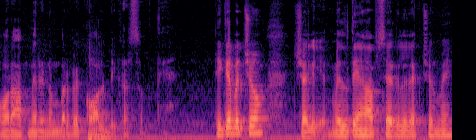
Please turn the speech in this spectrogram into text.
और आप मेरे नंबर पे कॉल भी कर सकते हैं। ठीक है बच्चों? चलिए, मिलते हैं आपसे अगले लेक्चर में।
